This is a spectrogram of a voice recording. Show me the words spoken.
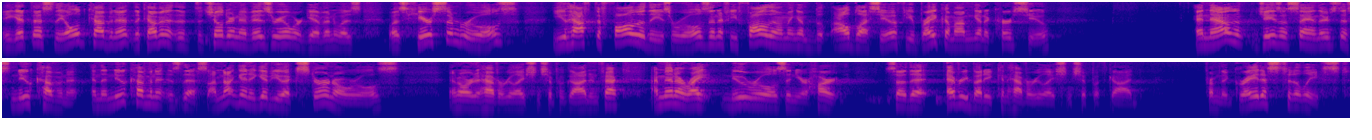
You get this? The old covenant, the covenant that the children of Israel were given, was, was here's some rules. You have to follow these rules, and if you follow them, I'll bless you. If you break them, I'm going to curse you. And now Jesus is saying there's this new covenant, and the new covenant is this I'm not going to give you external rules in order to have a relationship with God. In fact, I'm going to write new rules in your heart so that everybody can have a relationship with God, from the greatest to the least.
